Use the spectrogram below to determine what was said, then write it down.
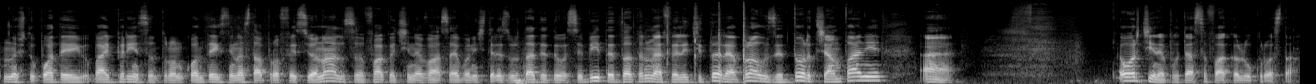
nu știu, poate ai prins într-un context din ăsta profesional să facă cineva să aibă niște rezultate deosebite, toată lumea felicitări, aplauze, tort, șampanie, aia. Oricine putea să facă lucrul ăsta.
